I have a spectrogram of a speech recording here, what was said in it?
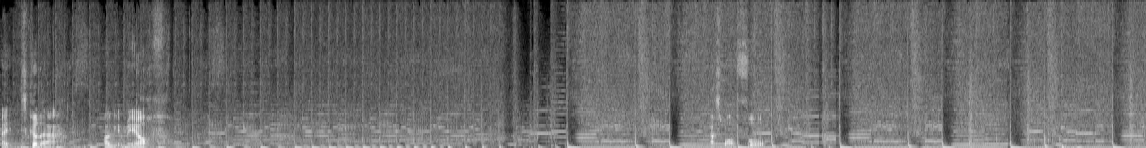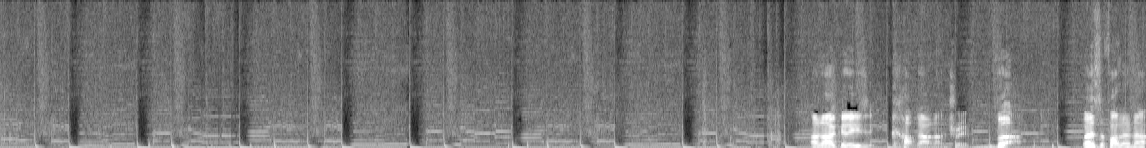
Hey, he's gonna. I'll get me off. And I could easily cut down that tree. But, where's the fun in? Uh,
